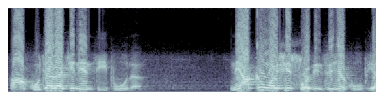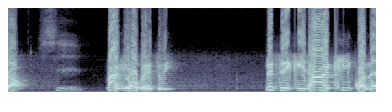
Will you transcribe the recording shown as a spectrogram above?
啊，股价在今年底部的，你要跟我一起锁定这些股票，是卖给我北堆，你对其他去管的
